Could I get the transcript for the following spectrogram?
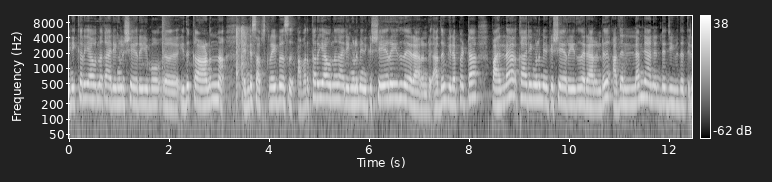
എനിക്കറിയാവുന്ന കാര്യങ്ങൾ ഷെയർ ചെയ്യുമ്പോൾ ഇത് കാണുന്ന എന്റെ സബ്സ്ക്രൈബേഴ്സ് അവർക്കറിയാവുന്ന കാര്യങ്ങളും എനിക്ക് ഷെയർ ചെയ്ത് തരാറുണ്ട്. അത് വിലപ്പെട്ട പല കാര്യങ്ങളും എനിക്ക് ഷെയർ ചെയ്ത് തരാറുണ്ട്. അതെല്ലാം ഞാൻ എന്റെ ജീവിതത്തിൽ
